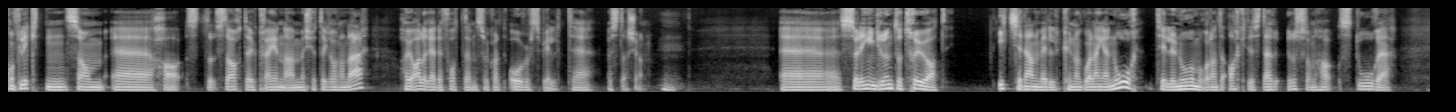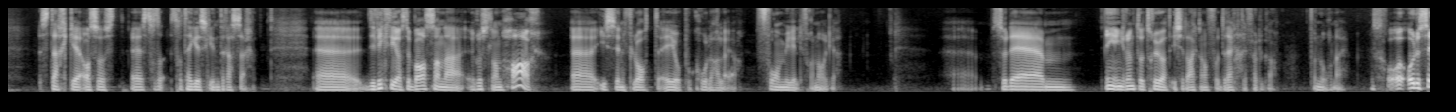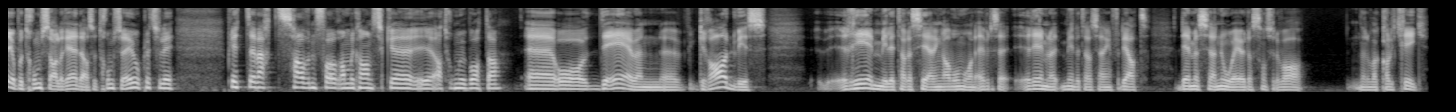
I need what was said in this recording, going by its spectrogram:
konflikten som eh, har starta Ukraina med skyttergravene der, har jo allerede fått en såkalt overspill til Østersjøen. Mm. Eh, så det er ingen grunn til å tro at ikke den vil kunne gå lenger nord, til nordområdene til Arktis, der Russland har store, sterke, altså eh, strategiske interesser. Eh, de viktigste basene Russland har eh, i sin flåte, er jo på Kolahalvøya, få mil fra Norge. Så det er mm, ingen grunn til å tro at ikke det kan få direkte følger for Nordnøy. Og, og, du ser jo på Tromsø allerede. altså Tromsø er jo plutselig blitt vertshavn for amerikanske atomubåter. Eh, og det er jo en gradvis remilitarisering av området. Jeg vil si remilitarisering, fordi at det vi ser nå, er jo det sånn som det var når det var kald krig.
